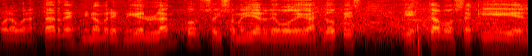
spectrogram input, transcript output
Hola, buenas tardes. Mi nombre es Miguel Blanco, soy sommelier de Bodegas López y estamos aquí en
